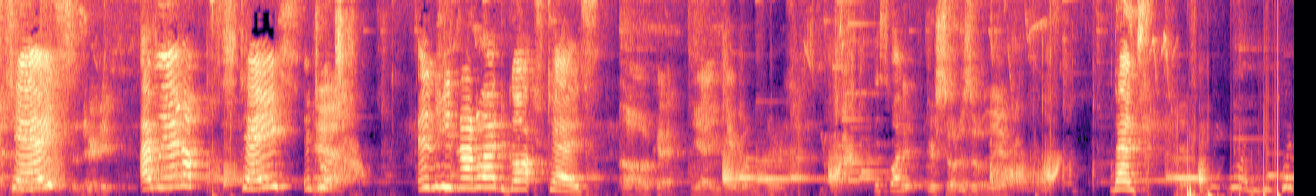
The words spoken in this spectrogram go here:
upstairs. So there it is. I ran upstairs into, Yeah. and he's not allowed to go upstairs. Oh, okay. Yeah, you can't go upstairs. This one. But your soda's over there. Thanks. Yeah. Yeah, did you quit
